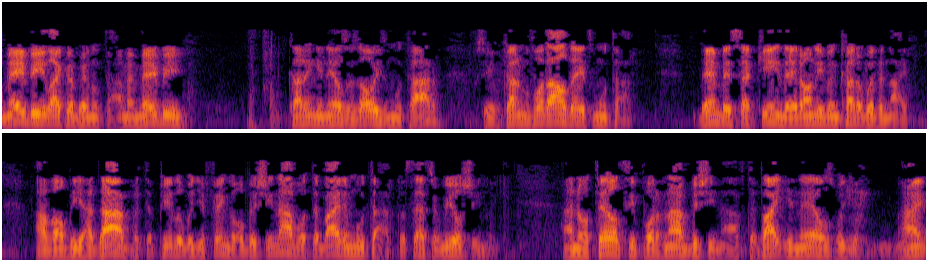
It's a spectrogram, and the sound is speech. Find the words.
maybe like Rabbeinu Tam and maybe cutting your nails is always mutar. So if you cut them before the holiday, it's mutar. Ben besakin, they don't even cut it with a knife. Aval biyadav, but to peel it with your finger, or b'shinav, or to bite a mutar, because that's a real shinui. Hanotel tzipornav b'shinav, to bite your nails with your, right?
